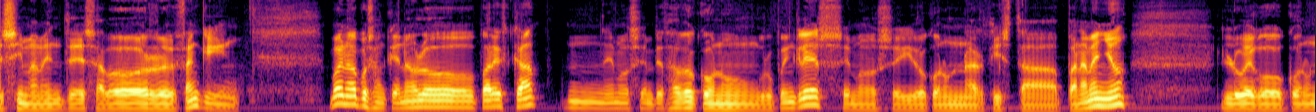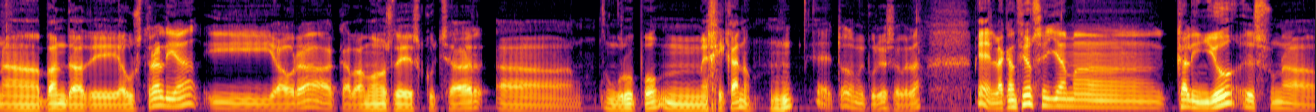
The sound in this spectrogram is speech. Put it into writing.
Clarísimamente sabor funky. Bueno, pues aunque no lo parezca, mm, hemos empezado con un grupo inglés, hemos seguido con un artista panameño, luego con una banda de Australia y ahora acabamos de escuchar a un grupo mexicano. Eh, todo muy curioso, ¿verdad? Bien, la canción se llama Calling You, es una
